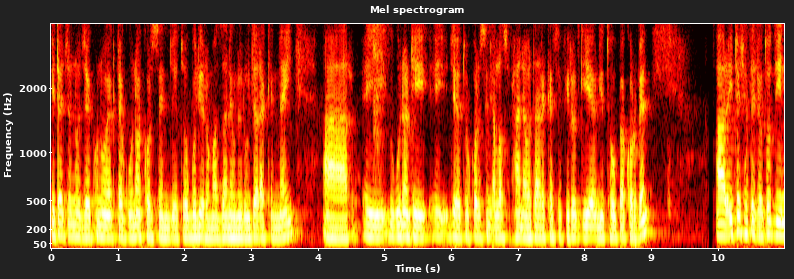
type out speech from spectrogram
এটার জন্য যে কোনো একটা গুণা করছেন, যে তৌগুলি রমাজানে উনি রোজা রাখেন নাই, আর এই গুণাটি যেহেতু করেছেন, আল্লাহ সুবহানাহু ওয়া তাআলার কাছে ফেরত গিয়ে উনি তৌবা করবেন। আর এটার সাথে যতদিন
